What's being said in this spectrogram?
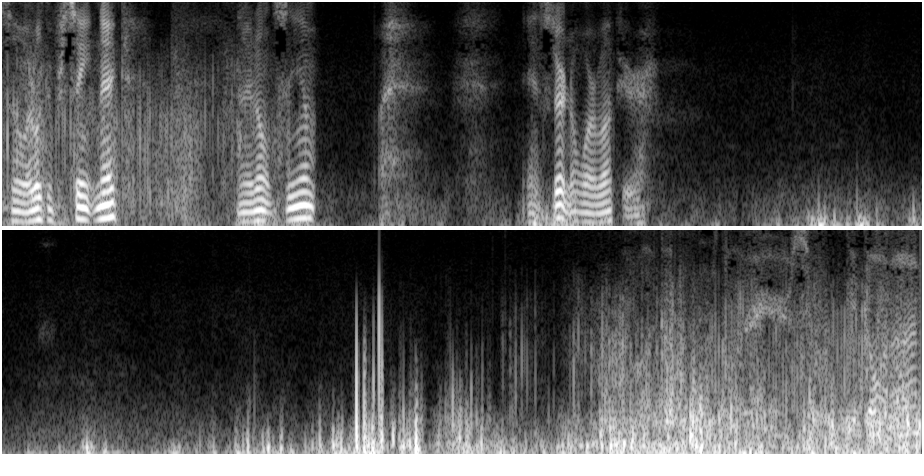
So we're looking for St. Nick, and I don't see him. Yeah, it's starting to warm up here. Walk up to the corner here, see what we can get going on.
